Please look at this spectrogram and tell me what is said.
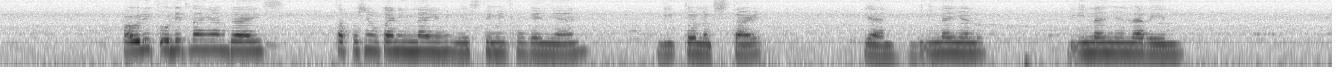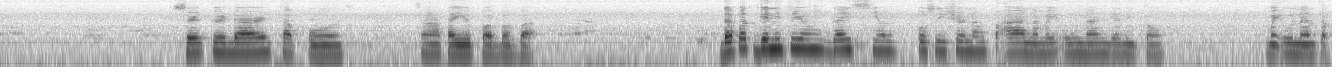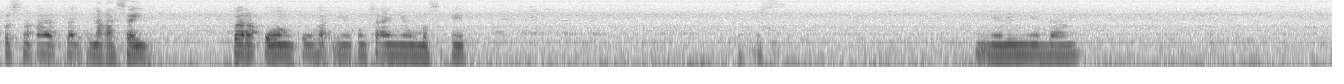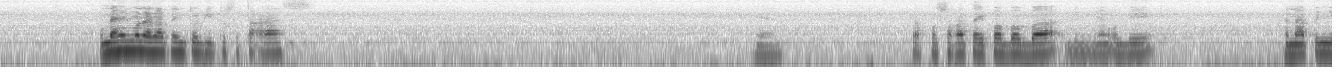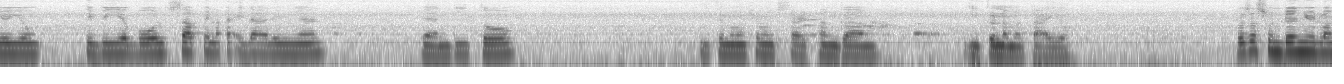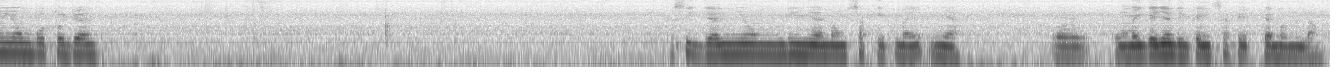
Paulit-ulit lang yan guys. Tapos yung kanina, yung in-estimate ko ganyan. Dito nag-start. Yan. Diinan nyo, diinan nyo na rin. Circular, tapos saka kayo pababa. Dapat ganito yung guys, yung position ng paa na may unan ganito. May unan tapos naka, naka-side para kuhang-kuha nyo kung saan yung masakit. Tapos, linya lang. Unahin muna natin to dito sa taas. Yan. Tapos saka tayo pababa, linya uli. Hanapin nyo yung tibia bone sa pinakailalim yan. Yan, dito. Dito naman siya mag-start hanggang dito naman tayo. Basta sundan nyo lang yung buto dyan. Kasi dyan yung linya ng sakit na niya or kung may ganyan din kayong sakit, ganun lang.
